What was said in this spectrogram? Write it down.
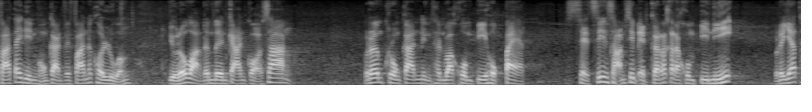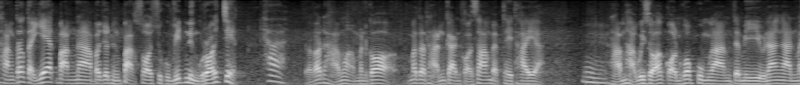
ฟ้าใต้ดินของการไฟฟ้านครหลวง อยู่ระหว่างดำเนินการก่อสร้าง เริ่มโครงการ 1 ธันวาคมปี 68 เสร็จสิ้น 31 กรกฎาคมปีนี้ ระยะทางตั้งแต่แยกบางนาไปจนถึงปากซอยสุขุมวิท 107 ค่ะ แต่ก็ถามว่ามันก็มาตรฐานการก่อสร้างแบบไทยๆอะอืมถามหาวิศวกรควบคุมงานจะมีอยู่หน้างานไหม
